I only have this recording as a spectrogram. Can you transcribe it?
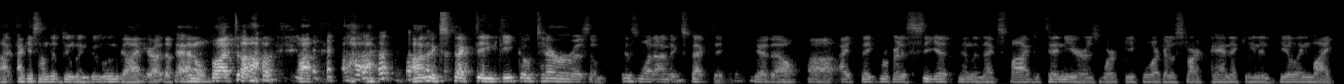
I, guess I'm the doom and gloom guy here on the panel, but uh, uh, I'm expecting eco-terrorism is what I'm expecting. You know, uh, I think we're going to see it in the next five to 10 years where people are going to start panicking and feeling like,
